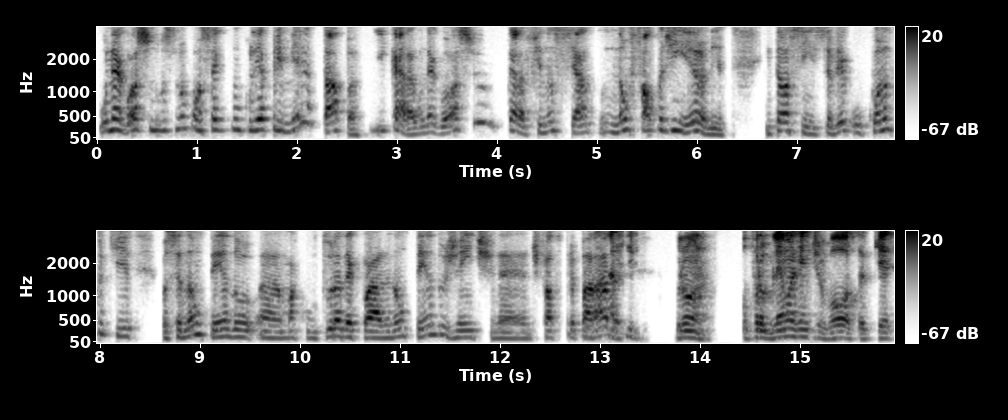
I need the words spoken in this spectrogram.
o negócio você não consegue concluir a primeira etapa. E, cara, o negócio, cara, financiado, não falta dinheiro ali. Então, assim, você vê o quanto que você não tendo uh, uma cultura adequada, não tendo gente, né, de fato preparada. Assim, Bruno, o problema que a gente volta, que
